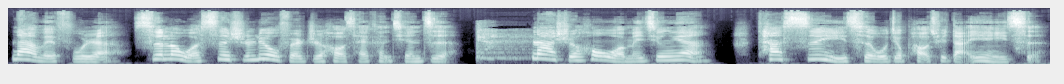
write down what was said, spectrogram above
那位夫人撕了我四十六份之后才肯签字。那时候我没经验，她撕一次我就跑去打印一次，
